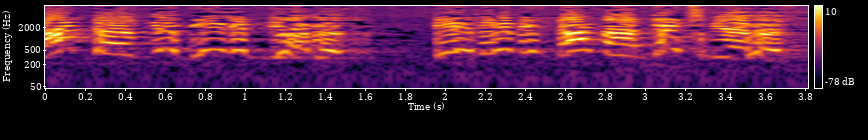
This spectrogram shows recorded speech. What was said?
ben de özgür değilim diyoruz. Birbirimizden vazgeçmiyoruz.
